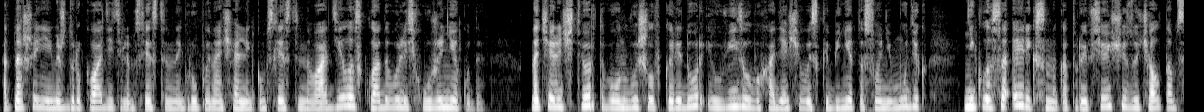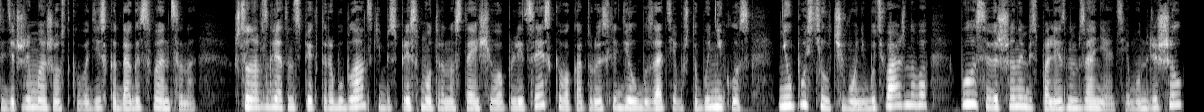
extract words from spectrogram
Отношения между руководителем следственной группы и начальником следственного отдела складывались хуже некуда – в начале четвертого он вышел в коридор и увидел выходящего из кабинета Сони Мудик Никласа Эриксона, который все еще изучал там содержимое жесткого диска Дага Свенсона, что, на взгляд инспектора Бублански, без присмотра настоящего полицейского, который следил бы за тем, чтобы Никлас не упустил чего-нибудь важного, было совершенно бесполезным занятием. Он решил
